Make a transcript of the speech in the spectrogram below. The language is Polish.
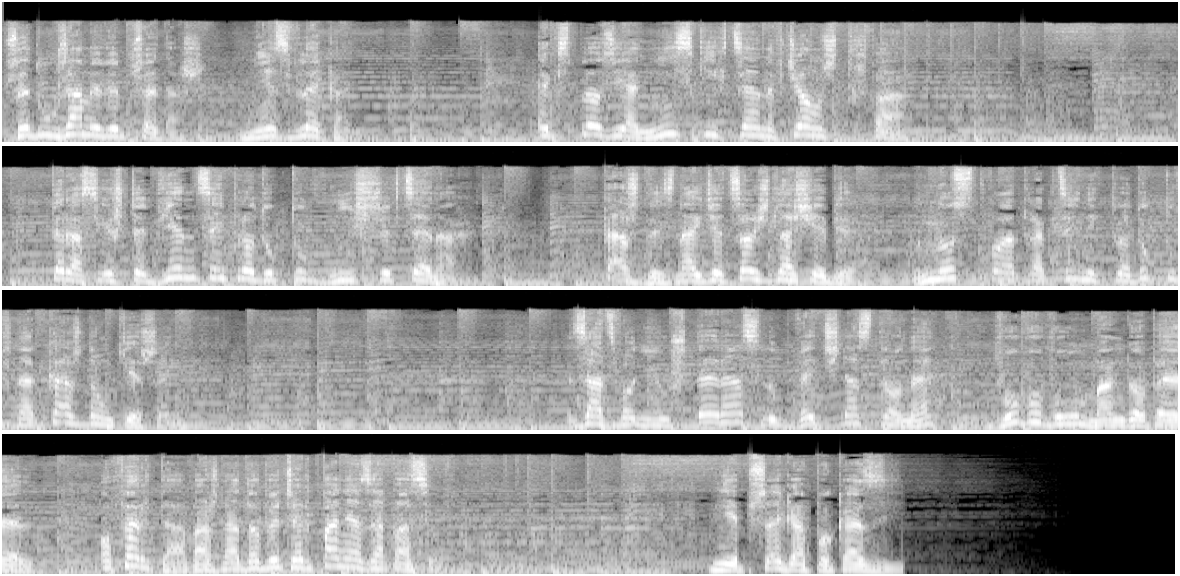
Przedłużamy wyprzedaż. Nie zwlekaj. Eksplozja niskich cen wciąż trwa. Teraz jeszcze więcej produktów w niższych cenach. Każdy znajdzie coś dla siebie. Mnóstwo atrakcyjnych produktów na każdą kieszeń. Zadzwoń już teraz lub wejdź na stronę www.mango.pl. Oferta ważna do wyczerpania zapasów. Nie przegap okazji.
